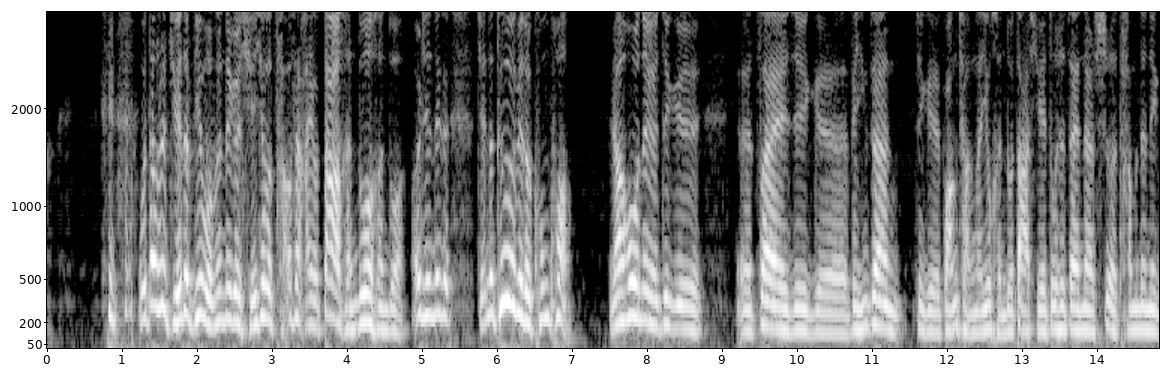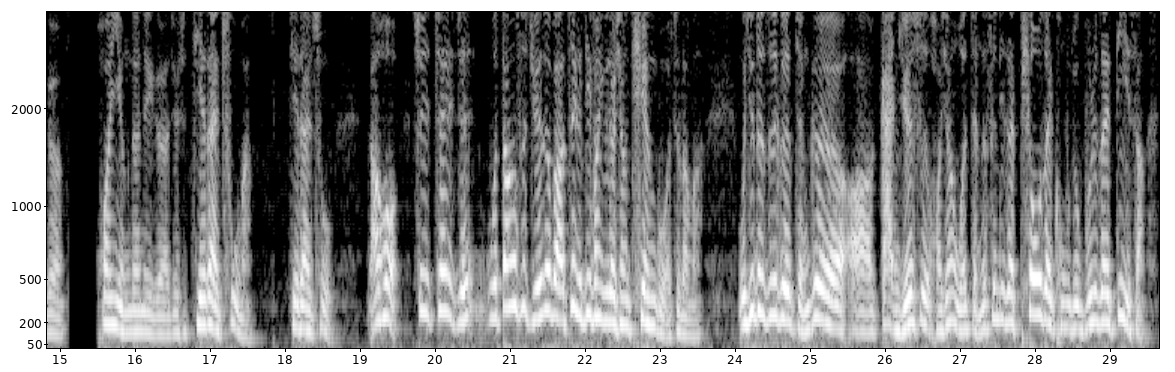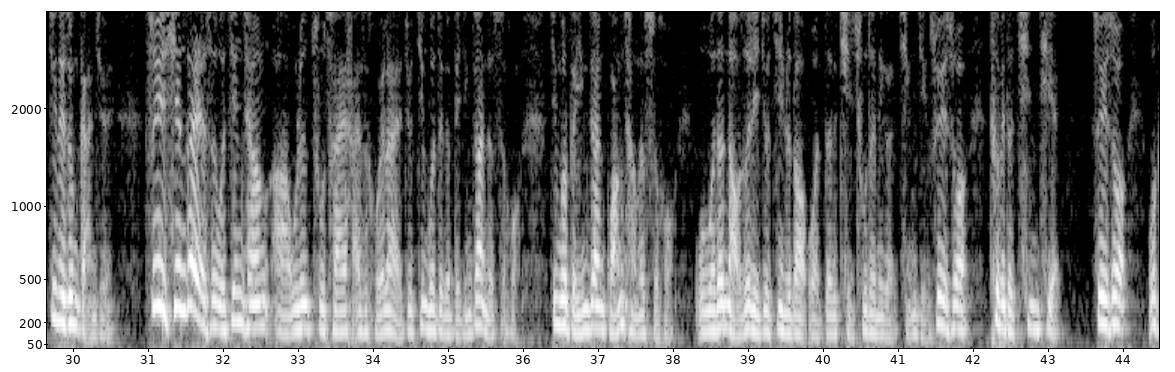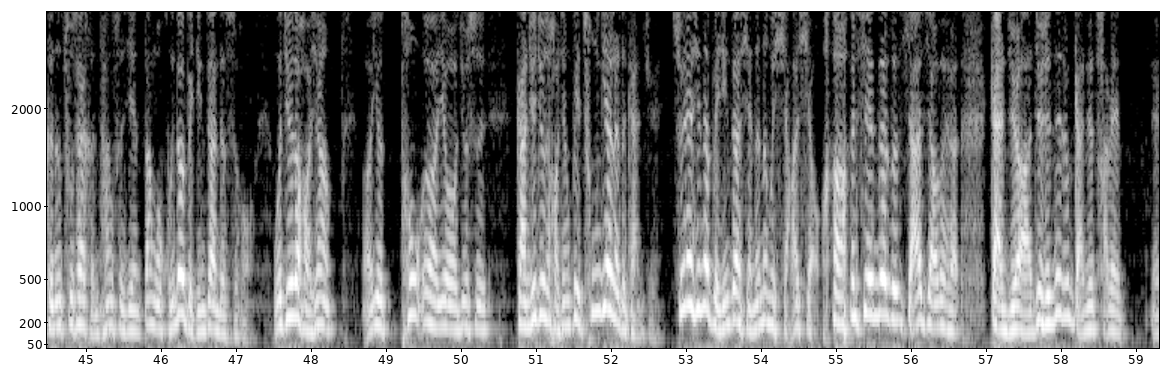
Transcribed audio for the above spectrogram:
我当时觉得比我们那个学校的操场还要大很多很多，而且那个显得特别的空旷。然后呢，这个呃，在这个北京站这个广场呢，有很多大学都是在那儿设他们的那个欢迎的那个就是接待处嘛，接待处。然后，所以在人，我当时觉得吧，这个地方有点像天国，知道吗？我觉得这个整个啊、感觉是好像我整个身体在飘在空中，不是在地上，就那种感觉。所以现在也是我经常啊，无论出差还是回来，就经过这个北京站的时候，经过北京站广场的时候，我我的脑子里就进入到我的起初的那个情景，所以说特别的亲切。所以说我可能出差很长时间，当我回到北京站的时候，我觉得好像啊、又通呃又就是感觉就是好像被充电了的感觉。虽然现在北京站显得那么狭小 哈、现在是狭小的很感觉啊，就是那种感觉差别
